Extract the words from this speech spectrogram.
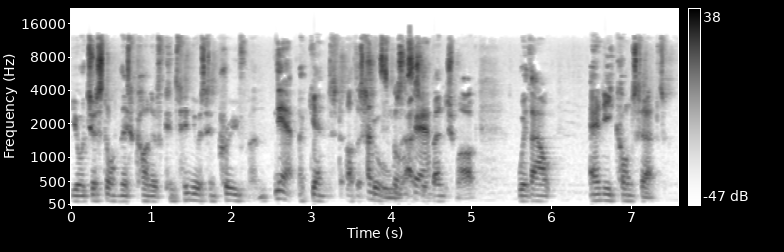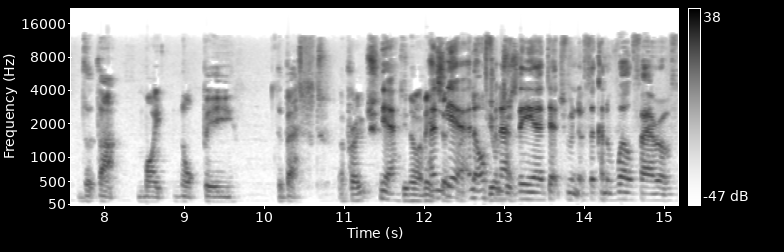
you're just on this kind of continuous improvement Yeah. against other Other schools, schools, as yeah. your benchmark, without any concept that that might not be the best approach. yeah. Do you know what I mean? And, So yeah, and often at just- the uh, detriment of the kind of welfare of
